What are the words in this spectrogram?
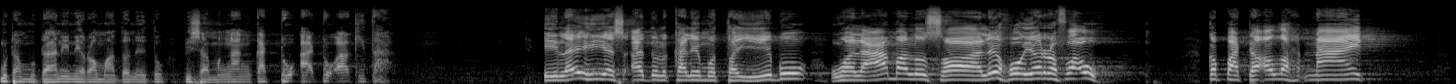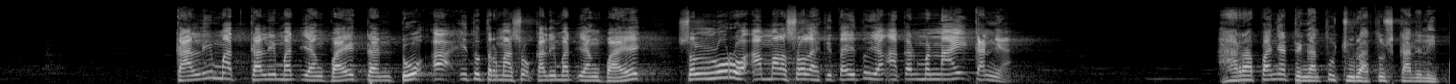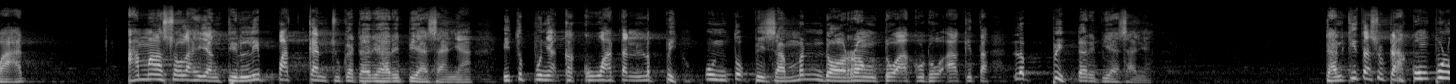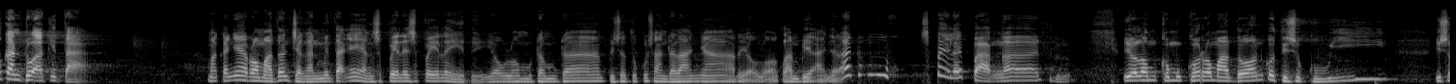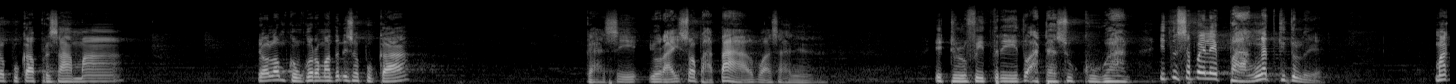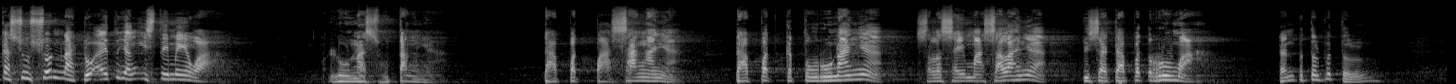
Mudah-mudahan ini Ramadan itu bisa mengangkat doa-doa kita. Ilaihi yas'adul kalimut tayyibu wal amalu salihu yarfa'uh kepada Allah naik kalimat-kalimat yang baik dan doa itu termasuk kalimat yang baik seluruh amal soleh kita itu yang akan menaikkannya. Harapannya dengan 700 kali lipat amal soleh yang dilipatkan juga dari hari biasanya itu punya kekuatan lebih untuk bisa mendorong doaku doa kita lebih dari biasanya dan kita sudah kumpulkan doa kita. Makanya Ramadan jangan mintanya yang sepele-sepele itu. Ya Allah mudah-mudahan bisa tuku sandal anyar. Ya Allah kelambi anyar. Aduh sepele banget. Gitu. Ya Allah muka-muka Ramadan kok disuguhi. Bisa buka bersama. Ya Allah muka-muka Ramadan bisa buka. Yura ya iso batal puasanya. Idul Fitri itu ada suguhan. Itu sepele banget gitu loh ya. Maka susunlah doa itu yang istimewa. Lunas hutangnya. Dapat pasangannya. Dapat keturunannya. Selesai masalahnya. Bisa dapat rumah. Dan betul-betul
